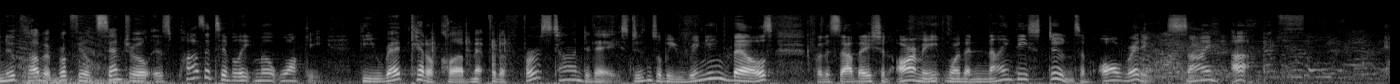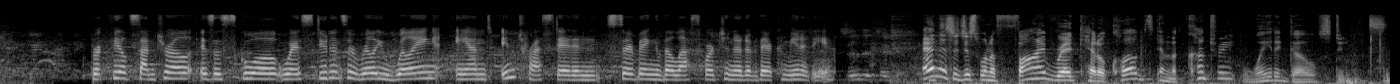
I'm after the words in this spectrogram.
new club at Brookfield Central is positively Milwaukee. The Red Kettle Club met for the first time today. Students will be ringing bells for the Salvation Army. More than 90 students have already signed up. Brookfield Central is a school where students are really willing and interested in serving the less fortunate of their community. And this is just one of five Red Kettle clubs in the country. Way to go, students.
